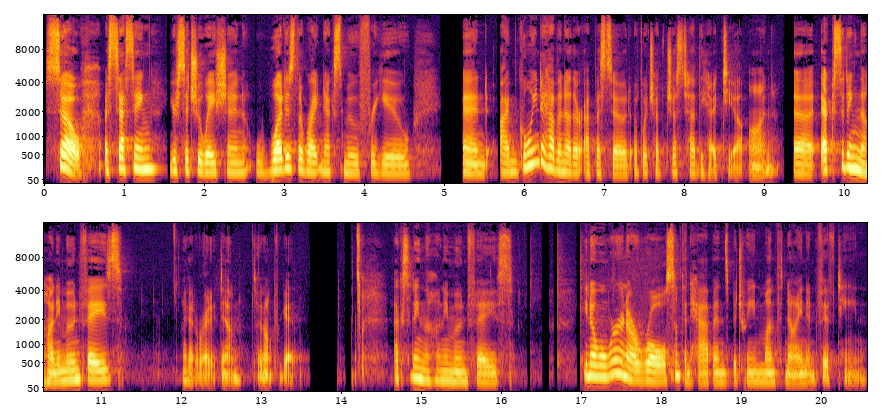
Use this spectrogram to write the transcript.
So, assessing your situation, what is the right next move for you? And I'm going to have another episode of which I've just had the idea on uh, exiting the honeymoon phase. I got to write it down so I don't forget. Exiting the honeymoon phase. You know, when we're in our role, something happens between month nine and 15.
